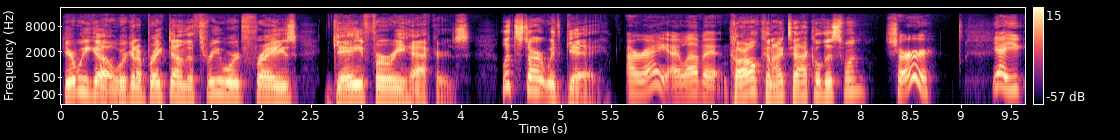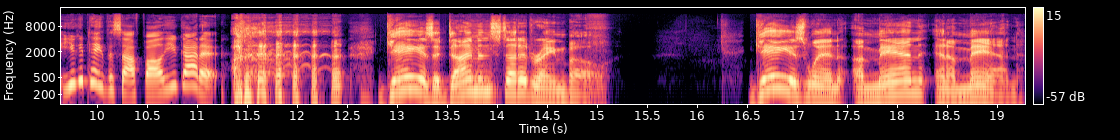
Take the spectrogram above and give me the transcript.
Here we go. We're going to break down the three word phrase gay furry hackers. Let's start with gay. All right, I love it. Carl, can I tackle this one? Sure. Yeah, you, you can take the softball. You got it. Gay is a diamond studded rainbow. Gay is when a man and a man,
